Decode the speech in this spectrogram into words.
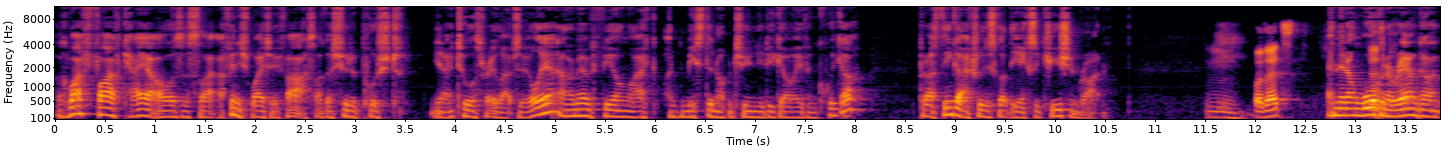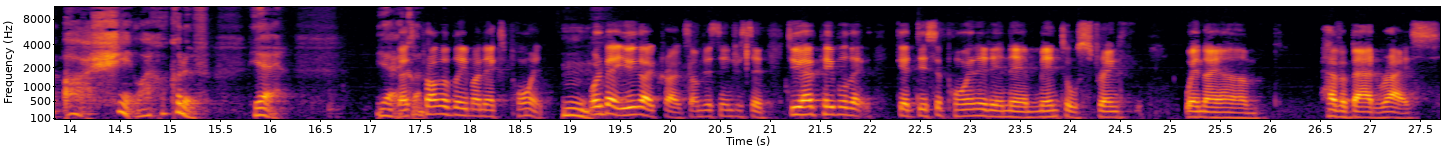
Like my 5K, I was just like, I finished way too fast. Like I should have pushed, you know, two or three laps earlier. And I remember feeling like I'd missed an opportunity to go even quicker. But I think I actually just got the execution right. Mm, but that's. And then I'm walking around going, oh shit, like I could have, yeah. Yeah, that's probably my next point. Mm. What about you though, Croaks? I'm just interested. Do you have people that get disappointed in their mental strength when they um have a bad race,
